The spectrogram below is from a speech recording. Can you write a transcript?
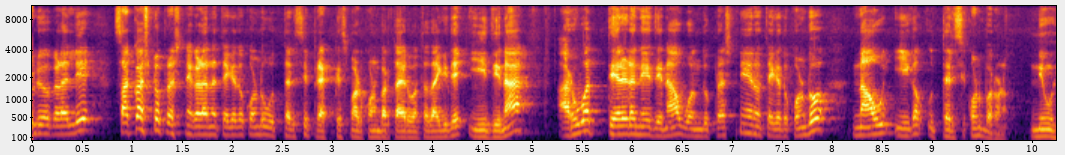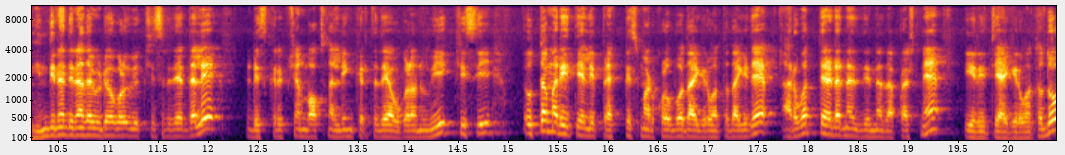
ವಿಡಿಯೋಗಳಲ್ಲಿ ಸಾಕಷ್ಟು ಪ್ರಶ್ನೆಗಳನ್ನು ತೆಗೆದುಕೊಂಡು ಉತ್ತರಿಸಿ ಪ್ರಾಕ್ಟೀಸ್ ಮಾಡ್ಕೊಂಡು ಬರ್ತಾ ಇರುವಂಥದ್ದಾಗಿದೆ ಈ ದಿನ. ಅರವತ್ತೆರಡನೇ ದಿನ ಒಂದು ಪ್ರಶ್ನೆಯನ್ನು ತೆಗೆದುಕೊಂಡು ನಾವು ಈಗ ಉತ್ತರಿಸಿಕೊಂಡು ಬರೋಣ. ನೀವು ಹಿಂದಿನ ದಿನದ ವಿಡಿಯೋಗಳು ವೀಕ್ಷಿಸಿದಲ್ಲಿ ಡಿಸ್ಕ್ರಿಪ್ಷನ್ ಬಾಕ್ಸ್ನಲ್ಲಿ ಲಿಂಕ್ ಇರ್ತದೆ, ಅವುಗಳನ್ನು ವೀಕ್ಷಿಸಿ ಉತ್ತಮ ರೀತಿಯಲ್ಲಿ ಪ್ರಾಕ್ಟೀಸ್ ಮಾಡ್ಕೊಳ್ಬೋದಾಗಿರುವಂಥದ್ದಾಗಿದೆ ಅರವತ್ತೆರಡನೇ ದಿನದ ಪ್ರಶ್ನೆ ಈ ರೀತಿಯಾಗಿರುವಂಥದ್ದು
